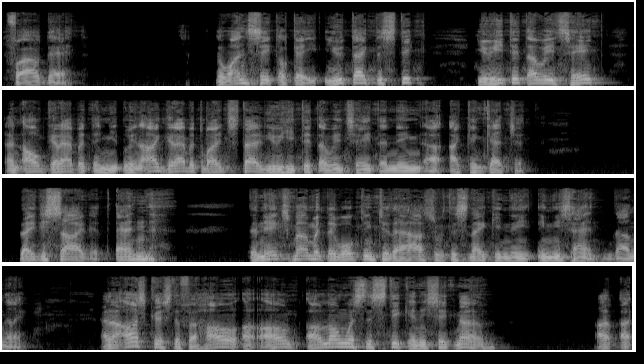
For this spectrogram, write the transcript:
for our dad. The one said, okay, you take the stick, you hit it over its head, and I'll grab it. And when I grab it by its tail, you hit it over its head, and then uh, I can catch it. They decided, and the next moment they walked into the house with the snake in the, in his hand down. And I asked Christopher, how, how, how long was the stick? And he said, no. I, I,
